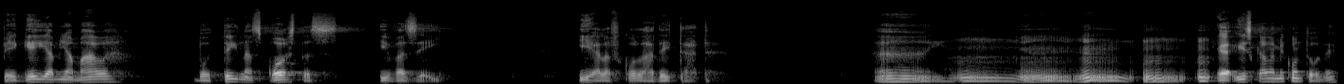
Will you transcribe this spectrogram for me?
Peguei a minha mala, botei nas costas e vazei. E ela ficou lá deitada. Ai, hum, hum, hum, é isso que ela me contou, né?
